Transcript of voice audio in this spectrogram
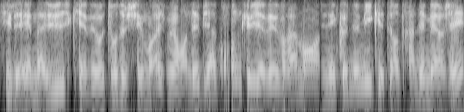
style Emmaüs qui avait autour de chez moi, je me rendais bien compte qu'il y avait vraiment une économie qui était en train d'émerger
